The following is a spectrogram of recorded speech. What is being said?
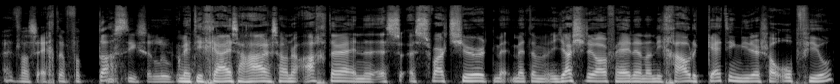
Het was echt een fantastische look. Met die grijze haren zo naar achter en een, een zwart shirt met, met een jasje eroverheen. En dan die gouden ketting die er zo opviel.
